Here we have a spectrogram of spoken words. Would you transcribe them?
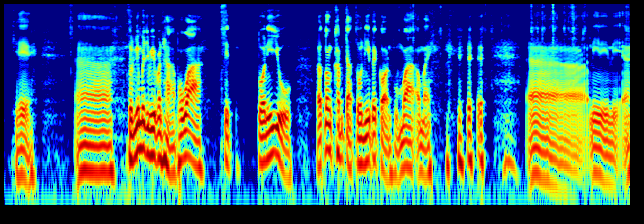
โอเคอ่าตรงนี้มันจะมีปัญหาเพราะว่าติดตัวนี้อยู่ เราต้องกำจัดตัวนี้ไปก่อนผมว่าเอาไหมอ่านี่นี่นี่อะ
